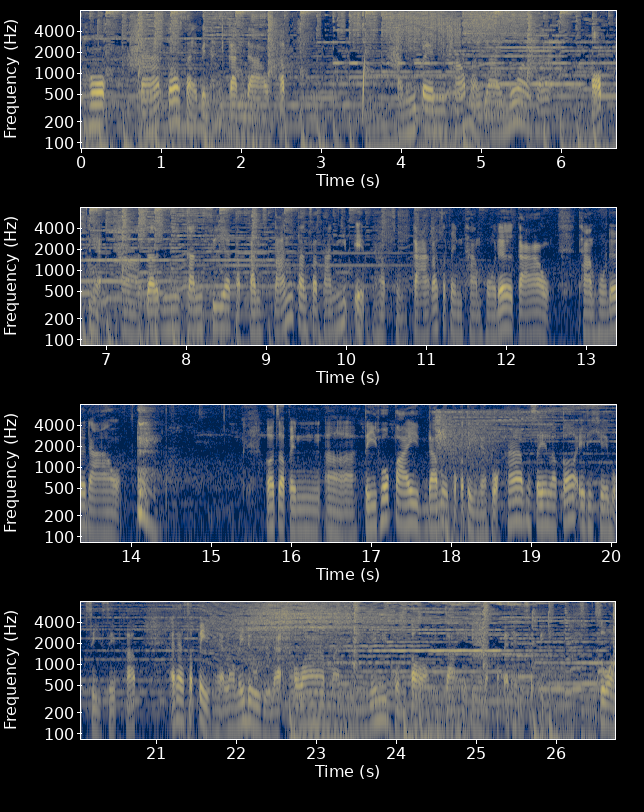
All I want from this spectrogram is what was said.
3.6 การ์ดก็ใส่เป็นหันกันดาวครับ อันนี้เป็นเท้าหมายยายม่วงฮะออฟเนี่ยจะมีกันเฟียกับกันสตันกันสตัน21 นะครับส่วนกาก็จะเป็นไทม์โฮเดอร์9ไทม์โฮเดอร์ดาว ก็จะเป็นตีทั่วไปดาเมจปกติเนี่ยบวก5%แล้วก็ ATK บวก40 ครับ Attack Speed เนี่ยเราไม่ดูอยู่แล้ว เพราะว่ามันไม่มีผลต่อนินจเองนะครับ Attack Speed ส่วน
